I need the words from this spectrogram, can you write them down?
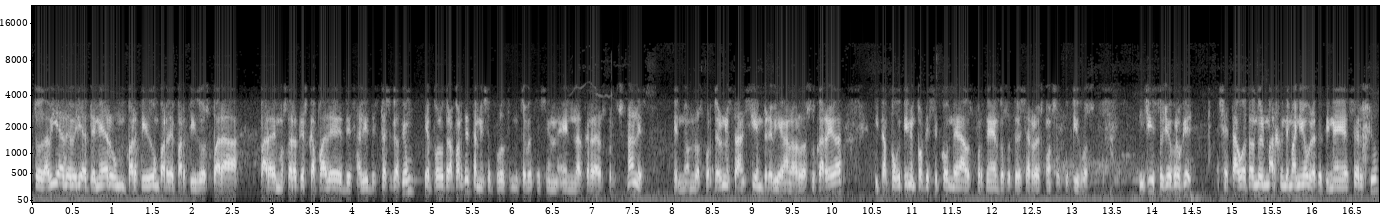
todavía debería tener un partido, un par de partidos para, para demostrar que es capaz de, salir de esta situación, que por otra parte también se produce muchas veces en, en la carrera de los profesionales. Que no- los porteros no están siempre bien a lo largo de su carrera y tampoco tienen por qué ser condenados por tener dos o tres errores consecutivos. Insisto, yo creo que se está agotando el margen de maniobra que tiene Sergio,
